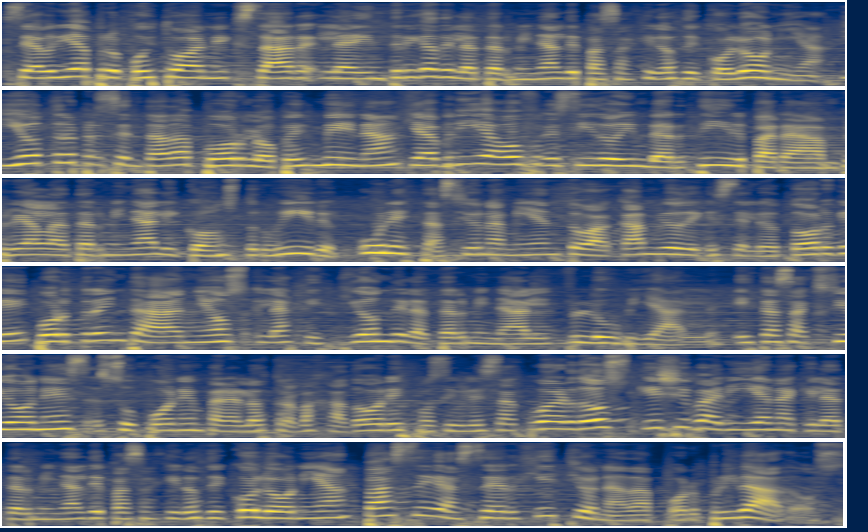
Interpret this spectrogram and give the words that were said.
se habría propuesto anexar la entrega de la terminal de pasajeros de Colonia y otra presentada por López Mena que habría ofrecido invertir para ampliar la terminal y construir un estacionamiento a cambio de que se le otorgue por 30 años la gestión de la terminal fluvial. Estas acciones suponen para los trabajadores posibles acuerdos que llevarían a que la terminal de pasajeros de Colonia pase a ser gestionada por privados.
